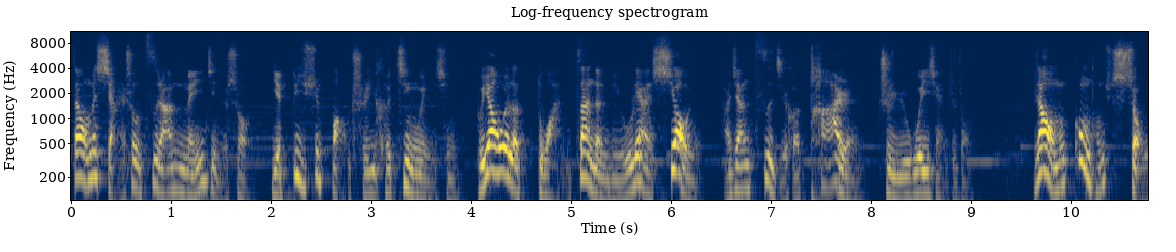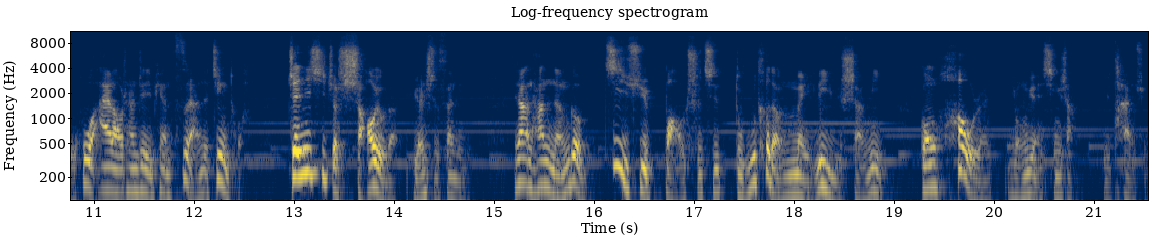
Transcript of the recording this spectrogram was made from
在我们享受自然美景的时候，也必须保持一颗敬畏的心，不要为了短暂的流量效应而将自己和他人置于危险之中。让我们共同去守护哀牢山这一片自然的净土啊，珍惜这少有的原始森林。让它能够继续保持其独特的美丽与神秘，供后人永远欣赏与探寻。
